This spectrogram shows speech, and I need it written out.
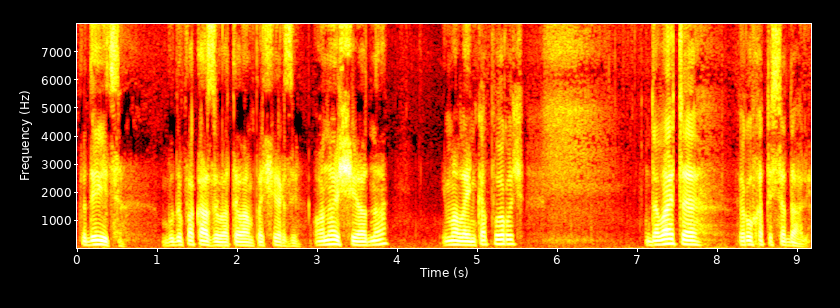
Подивіться, буду показувати вам по черзі. Вона ще одна і маленька поруч. Давайте рухатися далі.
